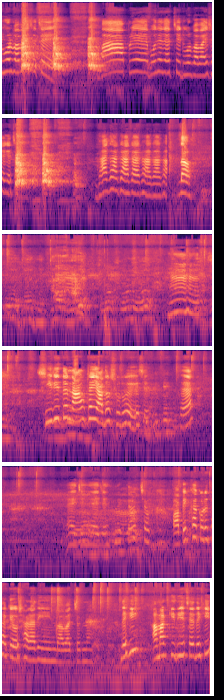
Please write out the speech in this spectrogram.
ডুয়োর বাবা এসেছে। বোঝা যাচ্ছে ডুয়োর বাবা এসে গেছে। ঘা ঘা ঘা ঘা ঘা ঘা ঘা। দাও। হুম হুম সিঁড়িতে না উঠেই আদর শুরু হয়ে গেছে। হ্যাঁ? এই যে এই যে, দেখতে পাচ্ছ? অপেক্ষা করে থাকে ও সারাদিন বাবার জন্য। দেখি, আমার কি দিয়েছে, দেখি।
